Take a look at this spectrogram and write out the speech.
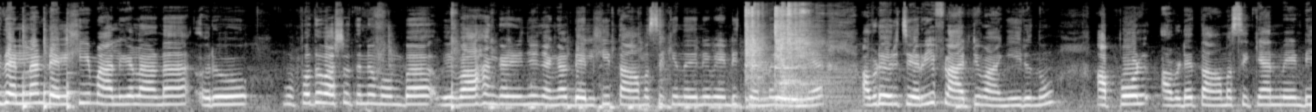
ഇതെല്ലാം ഡൽഹി മാലുകളാണ്. ഒരു മുപ്പത് വർഷത്തിന് മുമ്പ് വിവാഹം കഴിഞ്ഞ് ഞങ്ങൾ ഡൽഹി താമസിക്കുന്നതിന് വേണ്ടി ചെന്ന് കഴിഞ്ഞ് അവിടെ ഒരു ചെറിയ ഫ്ലാറ്റ് വാങ്ങിയിരുന്നു. അപ്പോൾ അവിടെ താമസിക്കാൻ വേണ്ടി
